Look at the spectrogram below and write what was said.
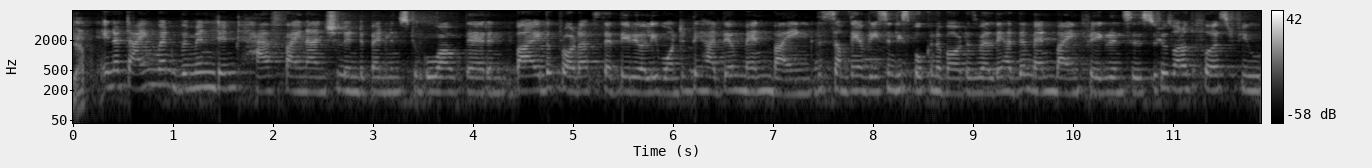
Yep. in a time when women didn't have financial independence to go out there and buy the products that they really wanted. They had their men buying. This is something I've recently spoken about as well. They had their men buying fragrances. So she was one of the first few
